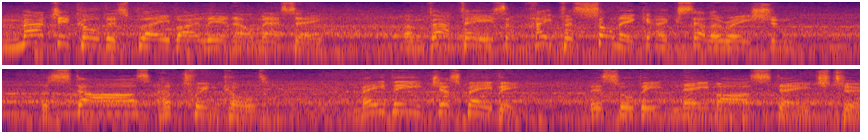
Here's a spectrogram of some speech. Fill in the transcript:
Magical display by Lionel Messi. Mbappe's hypersonic acceleration. The stars have twinkled. Maybe, just maybe, this will be Neymar's stage two.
